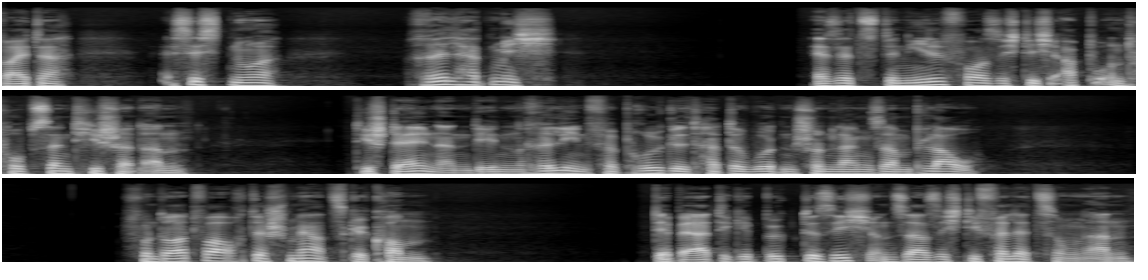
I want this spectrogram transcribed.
weiter. Es ist nur, Rill hat mich. Er setzte Neil vorsichtig ab und hob sein T-Shirt an. Die Stellen, an denen Rill ihn verprügelt hatte, wurden schon langsam blau. Von dort war auch der Schmerz gekommen. Der Bärtige bückte sich und sah sich die Verletzungen an.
